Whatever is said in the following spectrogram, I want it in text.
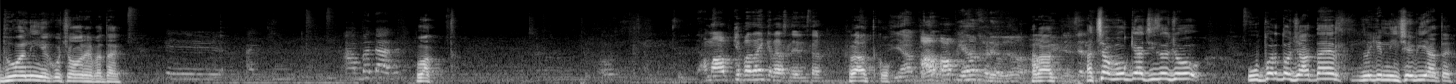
धुआँ नहीं है कुछ और है बताए। फिर आई थिंक आप बता वक्त। हम आपके पता है क्लास ले रहे हैं सर रात को आप आप यहाँ खड़े हो जाओ। रात अच्छा वो क्या चीज़ है जो ऊपर तो जाता है लेकिन नीचे भी आता है।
